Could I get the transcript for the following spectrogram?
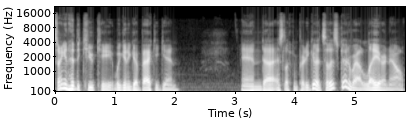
So I'm going to hit the Q key. We're going to go back again. And uh, it's looking pretty good. So let's go to our layer now.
